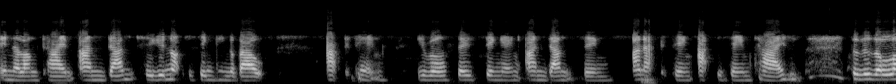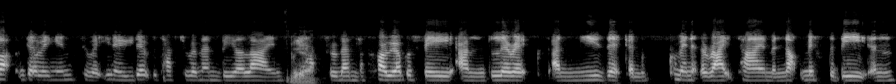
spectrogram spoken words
in a long time and dance. So you're not just thinking about acting; you're also singing and dancing and acting at the same time. So there's a lot going into it. You know, you don't just have to remember your lines, but yeah. you have to remember choreography and lyrics and music and come in at the right time and not miss the beat. And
